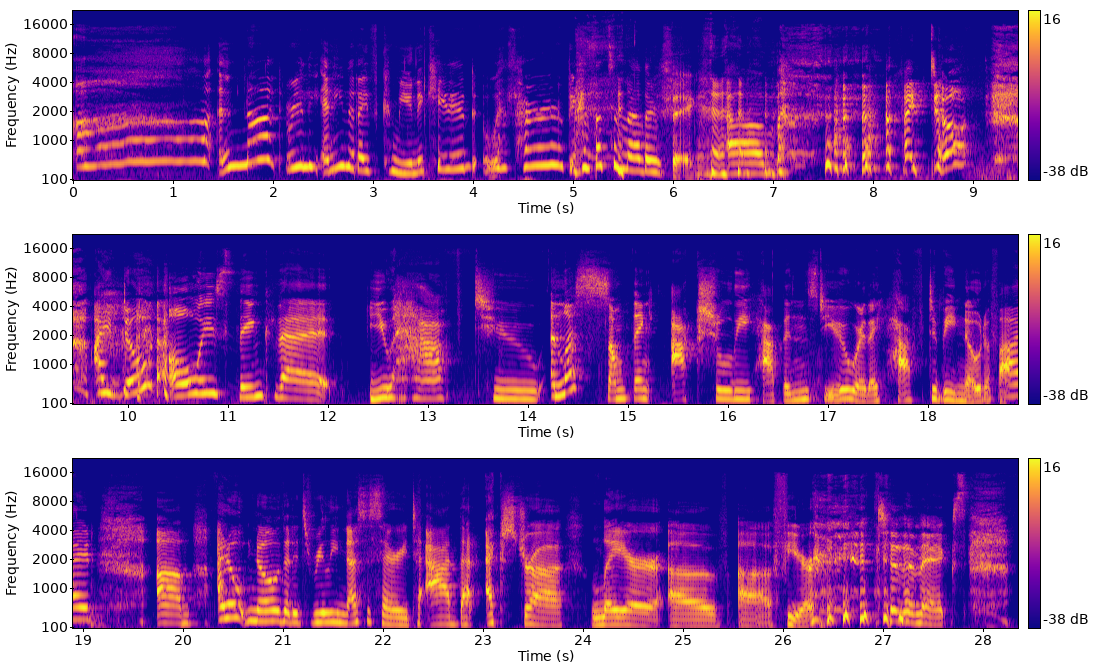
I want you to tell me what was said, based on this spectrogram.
Uh, not really any that I've communicated with her because that's another thing. Um, I don't, I don't always think that you have to, unless something actually happens to you where they have to be notified, um, I don't know that it's really necessary to add that extra layer of uh, fear to the mix.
